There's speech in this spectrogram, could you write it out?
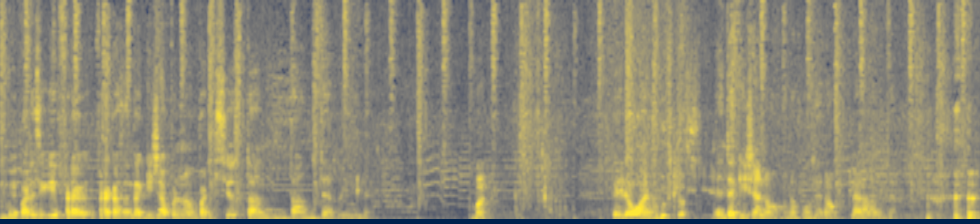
me parece que fra- fracasa en taquilla, pero no me pareció tan, tan terrible. Bueno, Pero bueno, gustos. en taquilla no, no funcionó, claramente.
